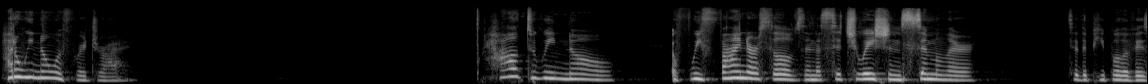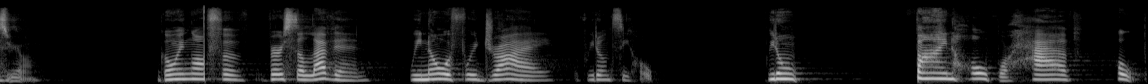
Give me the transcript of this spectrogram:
How do we know if we're dry? How do we know if we find ourselves in a situation similar to the people of Israel? Going off of verse 11, we know if we're dry if we don't see hope. We don't find hope or have hope.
